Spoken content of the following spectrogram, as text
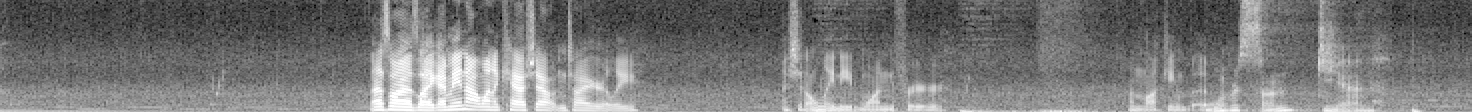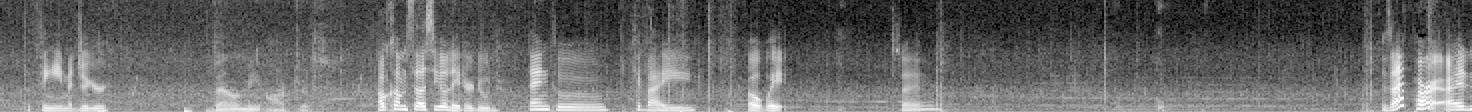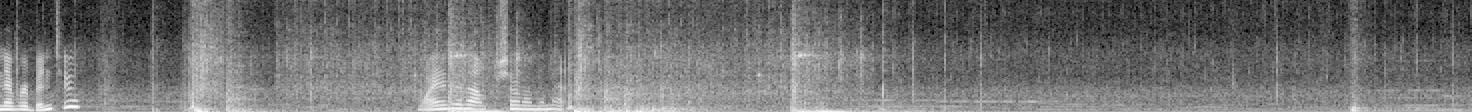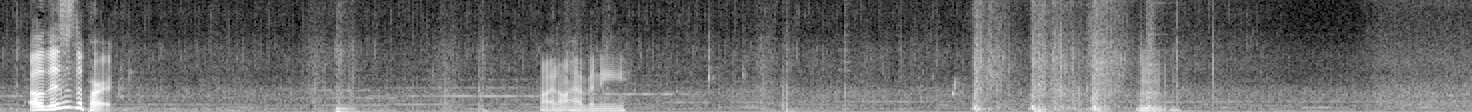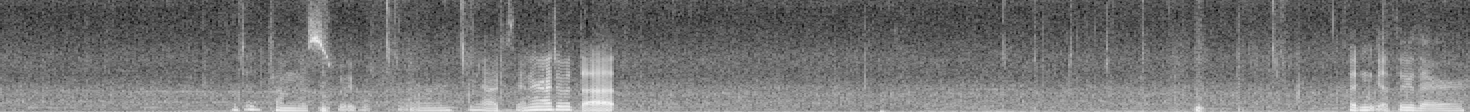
That's why I was like, I may not want to cash out entirely. I should only need one for unlocking the, War's son? Gian. the thingy majigger. Velmi Ardred. I'll come see you later, dude. Thank you. Okay, bye. Oh, wait. Did I? Is that part I had never been to? Why is it not shown on the map? Oh, this is the part. Oh, I don't have any. Hmm. I did come this way before. Yeah, because I interacted with that. Couldn't get through there.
